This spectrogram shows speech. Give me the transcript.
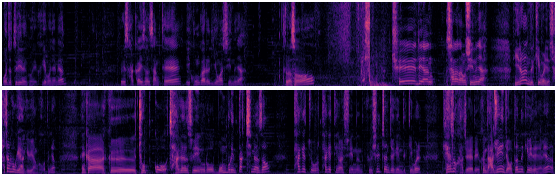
먼저 드리는 거예요. 그게 뭐냐면 여기서 가까이 선 상태에 이 공간을 이용할 수 있느냐 들어서 최대한 살아남을 수 있느냐 이러한 느낌을 이제 찾아보게 하기 위한 거거든요. 그러니까 그 좁고 작은 스윙으로 몸부림 딱 치면서 타겟 쪽으로 targeting할 수 있는 그 실전적인 느낌을 계속 가져야 돼요. 그럼 나중에 이제 어떤 느낌이 되냐면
